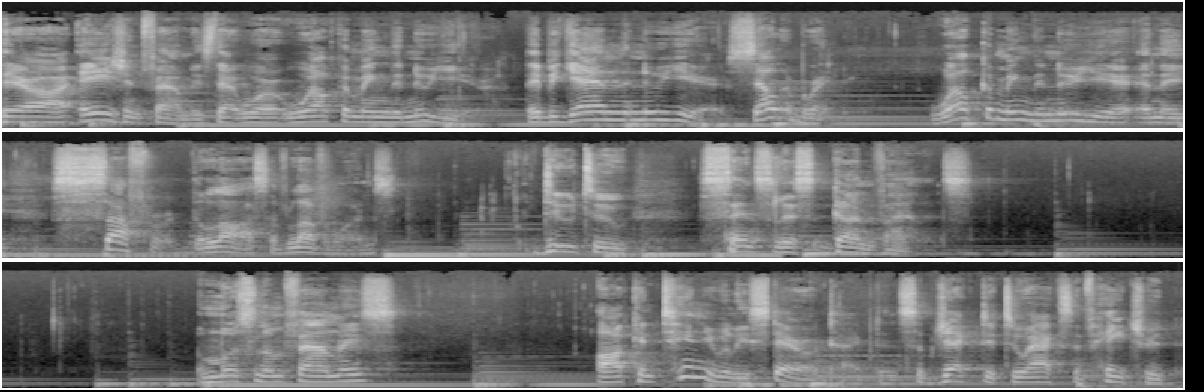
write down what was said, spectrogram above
There are Asian families that were welcoming the new year. They began the new year celebrating, welcoming the new year, and they suffered the loss of loved ones due to senseless gun violence. Muslim families are continually stereotyped and subjected to acts of hatred,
